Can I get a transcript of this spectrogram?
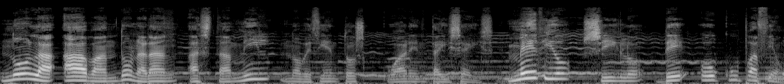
no la abandonarán hasta 1946, medio siglo de ocupación.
